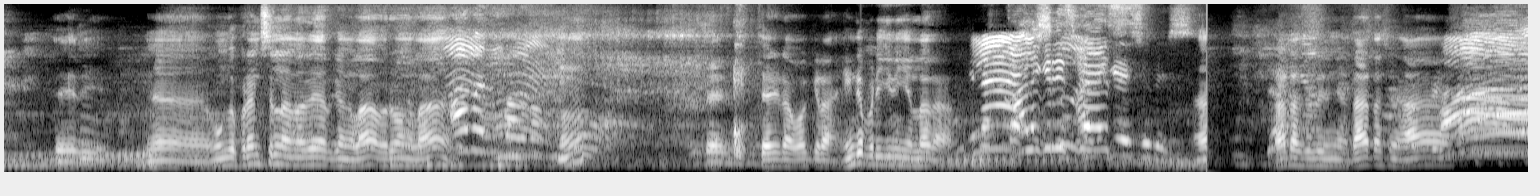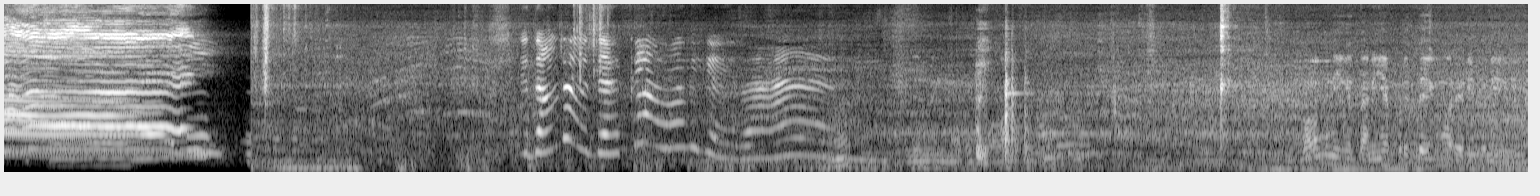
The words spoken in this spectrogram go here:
சரி. அஹ், உங்க ஃப்ரெண்ட்ஸ் எல்லாம் நிறைய இருக்காங்களா? வருவாங்களா? ம்? சரி சரிடா ஓகேடா. எங்க படிக்கிறீங்க எல்லாரும்? ஆ, டாட்டா சொல்லுங்க டாட்டா சொல்லு ஹாய் குழம்பு நீங்கள் தனியாக பிரத்யேகமாக ரெடி பண்ணிடுவீங்க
